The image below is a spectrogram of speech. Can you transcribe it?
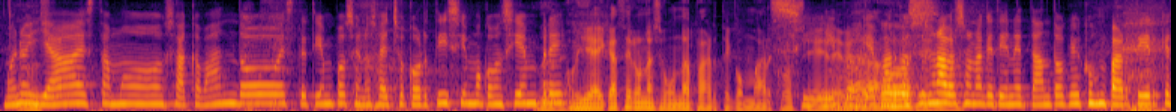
Bueno, y ya estamos acabando. Este tiempo se nos ha hecho cortísimo, como siempre. Oye, hay que hacer una segunda parte con Marcos, Sí, ¿eh? De porque verdad. Marcos es una persona que tiene tanto que compartir que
